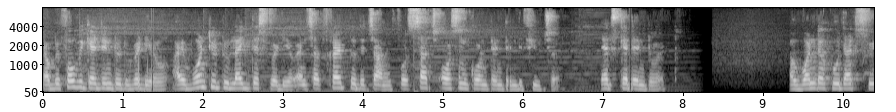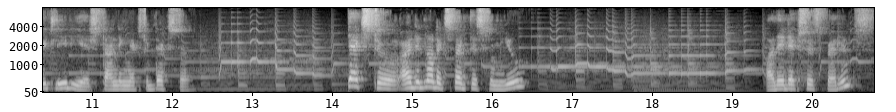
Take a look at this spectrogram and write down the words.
Now before we get into the video, I want you to like this video and subscribe to the channel for such awesome content in the future. Let's get into it. I wonder who that sweet lady is standing next to Dexter. Dexter, I did not expect this from you. Are they Dexter's parents?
